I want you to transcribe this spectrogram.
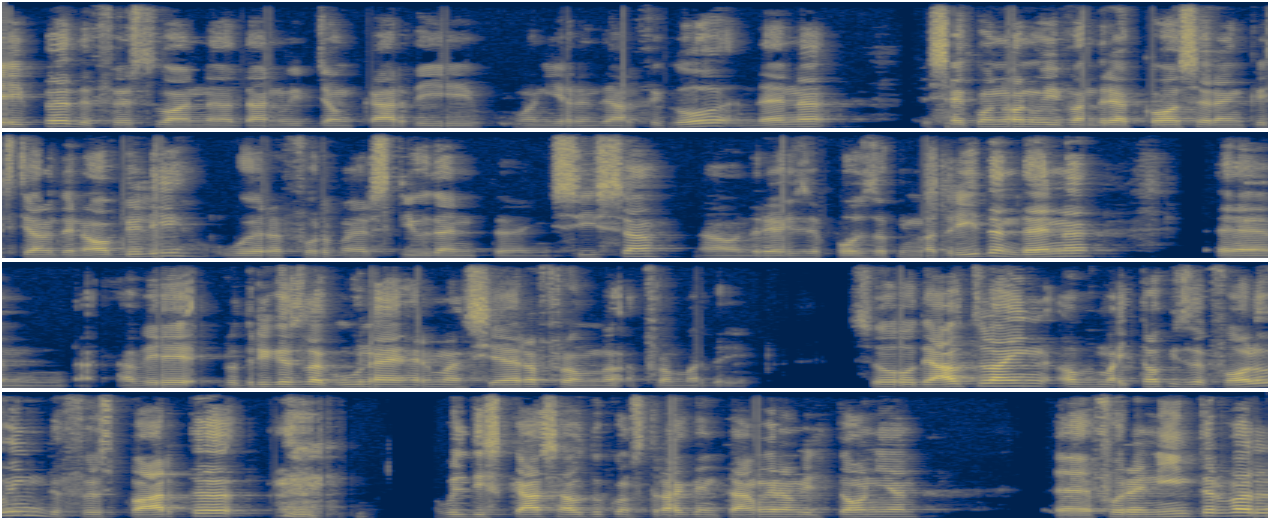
paper. The first one uh, done with John Cardy one year and a half ago. And then uh, the second one with Andrea Coser and Cristiano De Nobili, who were a former student uh, in SISSA. Now Andrea is a postdoc in Madrid. And then um, Rodriguez Laguna and Germán Sierra from, from Madrid. So the outline of my talk is the following. The first part uh, will discuss how to construct the entanglement Hamiltonian uh, for an interval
